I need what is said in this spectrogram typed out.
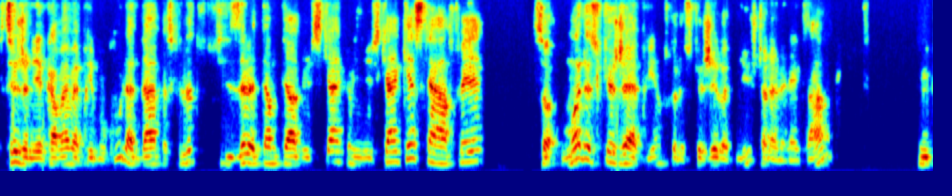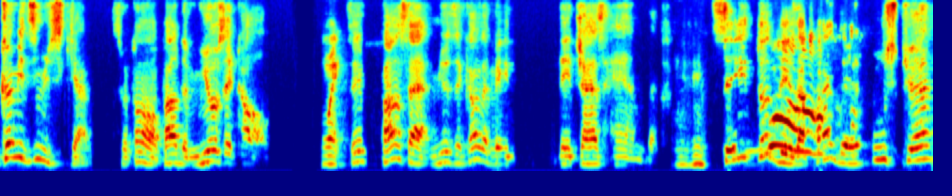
Tu sais, je n'ai quand même appris beaucoup là-dedans parce que là, tu utilisais le terme théâtre musical, comédie musicale. Qu'est-ce qui en fait ça? Moi, de ce que j'ai appris, en tout cas de ce que j'ai retenu, je te donne un exemple. Une comédie musicale, quand on parle de musical. Oui. Tu sais, pense à musical avec des jazz hands. Mm-hmm. C'est toutes des affaires de où ce que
